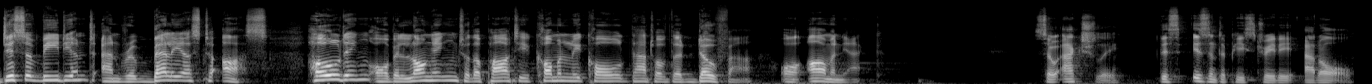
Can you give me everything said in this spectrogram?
disobedient and rebellious to us, holding or belonging to the party commonly called that of the Dauphin or Armagnac. So actually, this isn't a peace treaty at all.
